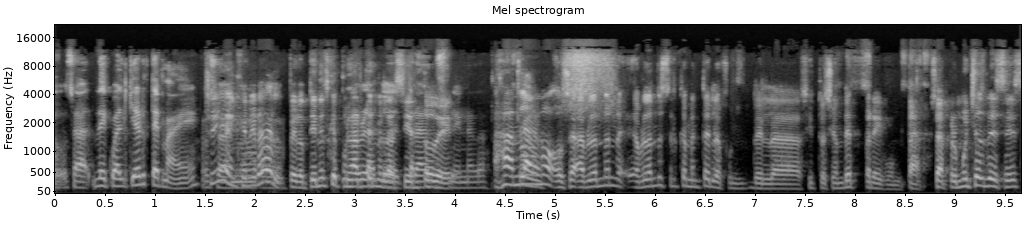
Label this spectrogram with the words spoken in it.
pedo, o sea, de cualquier tema, ¿eh? O sí, sea, en no- general, pero tienes que No ponerte en el de asiento trans de... ni nada. Ajá, no, Claro. no, o sea, hablando, hablando estrictamente de la, de la situación de preguntar. O sea, pero muchas veces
